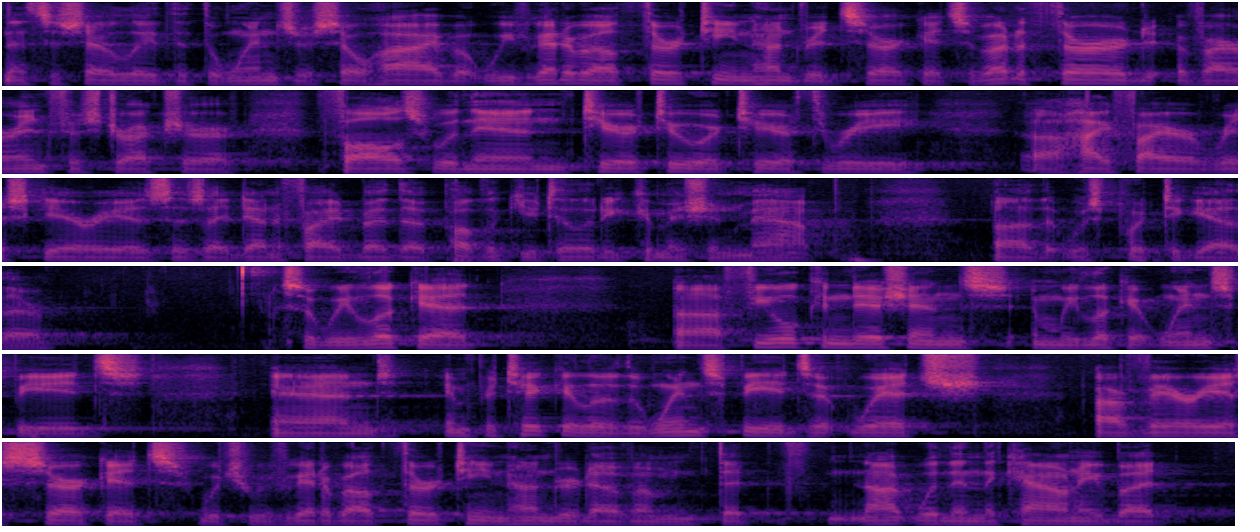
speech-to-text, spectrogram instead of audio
necessarily that the winds are so high, but we've got about 1,300 circuits. About a third of our infrastructure falls within Tier 2 or Tier 3 uh, high fire risk areas as identified by the Public Utility Commission map uh, that was put together. So we look at uh, fuel conditions and we look at wind speeds. And in particular, the wind speeds at which our various circuits, which we've got about 1,300 of them, that, not within the county, but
